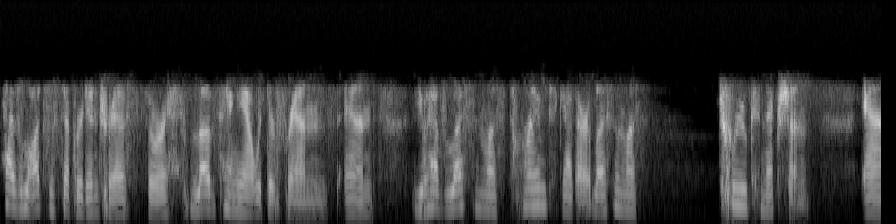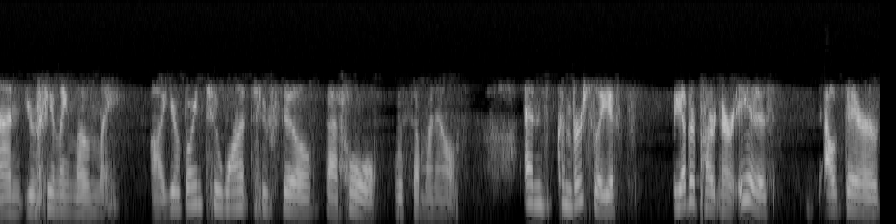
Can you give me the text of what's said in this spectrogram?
has lots of separate interests or loves hanging out with their friends and you have less and less time together, less and less true connection and you're feeling lonely, uh, you're going to want to fill that hole with someone else. And conversely, if the other partner is out there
